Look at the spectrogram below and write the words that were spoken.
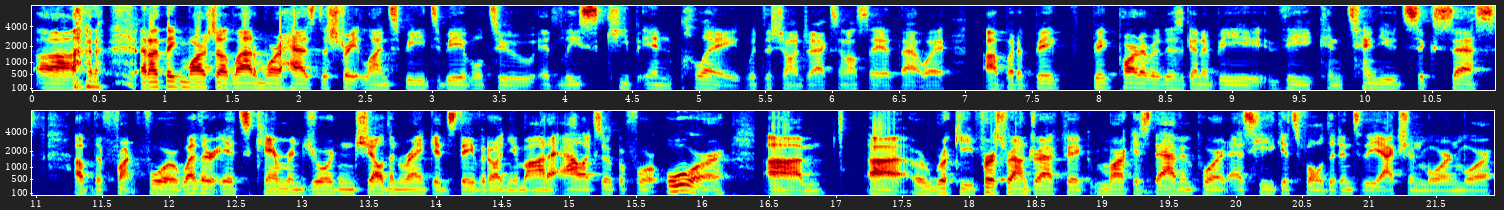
Uh, and I think Marshon Lattimore has the straight line speed to be able to at least keep in play with DeSean Jackson. I'll say it that way. Uh, but a big big part of it is going to be the continued success of the front four, whether it's Cameron Jordan, Sheldon Rankins, David Onyemata, Alex Okafor, or um, uh, a rookie first round draft pick Marcus Davenport as he gets folded into the action more and more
